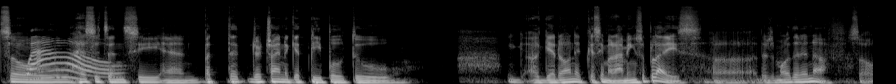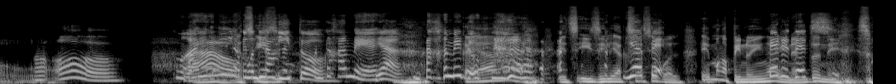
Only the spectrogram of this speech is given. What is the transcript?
So Wow. hesitancy and but th- they're trying to get people to uh, get on it kasi maraming supplies. Uh, there's more than enough. So Oh. Kung Wow. ayaw nila, It's punta, easy. dito. punta kami. Yeah. Punta kami doon. kaya nga, it's easily accessible. eh mga Pinoy nga Pero eh, nandun eh. that's- So,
